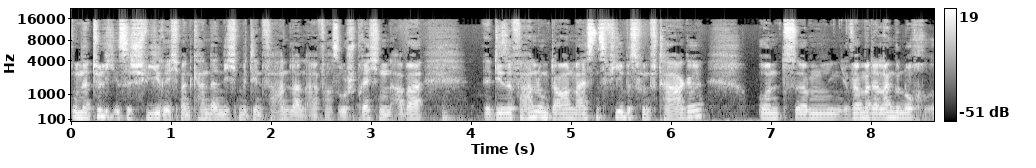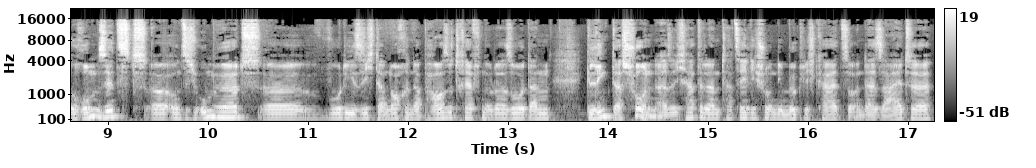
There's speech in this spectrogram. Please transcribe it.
Und natürlich ist es schwierig, man kann da nicht mit den Verhandlern einfach so sprechen, aber diese Verhandlungen dauern meistens vier bis fünf Tage und ähm, wenn man da lang genug rumsitzt äh, und sich umhört, äh, wo die sich dann noch in der Pause treffen oder so, dann gelingt das schon. Also ich hatte dann tatsächlich schon die Möglichkeit, so an der Seite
